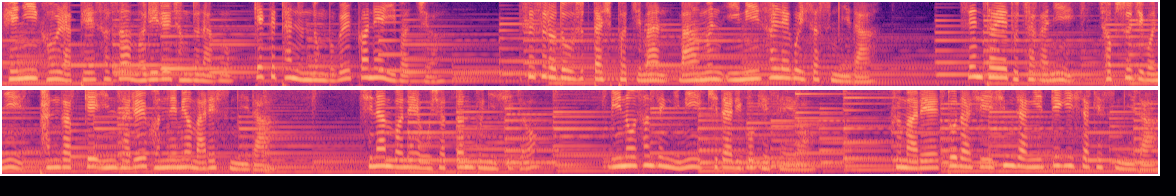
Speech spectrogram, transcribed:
괜히 거울 앞에 서서 머리를 정돈하고 깨끗한 운동복을 꺼내 입었죠. 스스로도 우습다 싶었지만 마음은 이미 설레고 있었습니다. 센터에 도착하니 접수 직원이 반갑게 인사를 건네며 말했습니다. 지난번에 오셨던 분이시죠? 민호 선생님이 기다리고 계세요. 그 말에 또다시 심장이 뛰기 시작했습니다.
